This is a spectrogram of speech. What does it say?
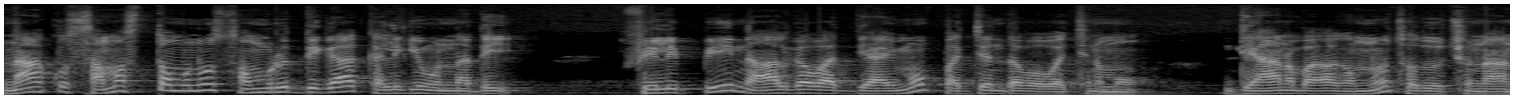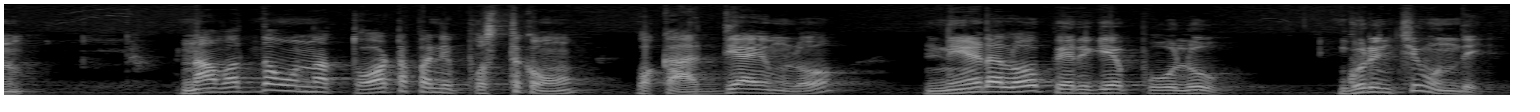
నాకు సమస్తమును సమృద్ధిగా కలిగి ఉన్నది. ఫిలిప్పి నాలుగవ అధ్యాయము పద్దెనిమిదవ వచనము. ధ్యాన భాగంను చదువుచున్నాను. నా వద్ద ఉన్న తోట పని పుస్తకం ఒక అధ్యాయంలో నీడలో పెరిగే పూలు గురించి ఉంది.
